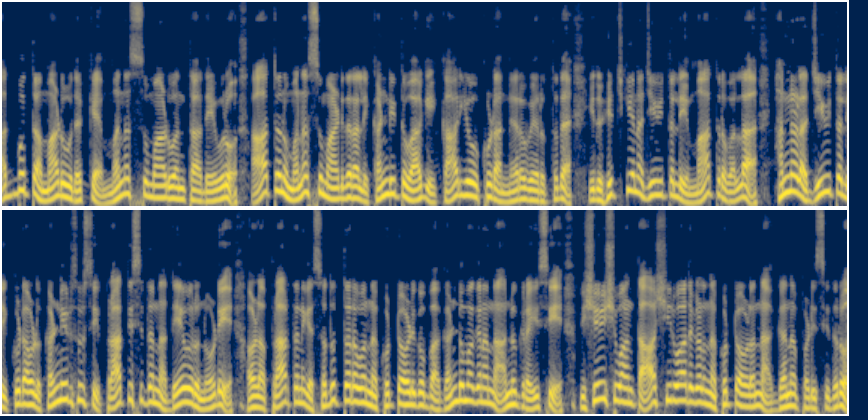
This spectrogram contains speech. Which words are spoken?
ಅದ್ಭುತ ಮಾಡುವುದಕ್ಕೆ ಮನಸ್ಸು ಮಾಡುವಂತ ದೇವರು ಆತನು ಮನಸ್ಸು ಮಾಡಿದರಲ್ಲಿ ಖಂಡಿತವಾಗಿ ಕಾರ್ಯವೂ ಕೂಡ ನೆರವೇರುತ್ತದೆ. ಇದು ಹಿಚ್ಕಿಯನ ಜೀವಿತದಲ್ಲಿ ಮಾತ್ರವಲ್ಲ ಹನ್ನಳ ಜೀವಿತದಲ್ಲಿ ಕೂಡ ಅವಳು ಕಣ್ಣೀರು ಸುರಿಸಿ ಪ್ರಾರ್ಥಿಸಿದನ್ನ ದೇವರು ನೋಡಿ ಅವಳ ಪ್ರಾರ್ಥನೆಗೆ ಸದುತ್ತರವನ್ನು ಕೊಟ್ಟು ಅವಳಿಗೊಬ್ಬ ಗಂಡು ಮಗನನ್ನ ಅನುಗ್ರಹಿಸಿ ವಿಶೇಷವಾದ ಆಶೀರ್ವಾದಗಳನ್ನು ಕೊಟ್ಟು ಅವಳನ್ನ ಘನಪಡಿಸಿದರು.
